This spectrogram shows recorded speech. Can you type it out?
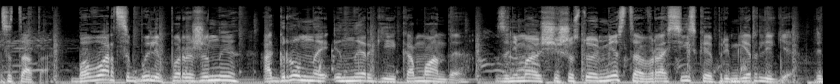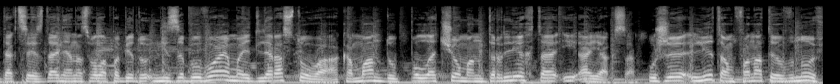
цитата, «Баварцы были поражены огромной энергией команды занимающий шестое место в российской премьер-лиге. Редакция издания назвала победу незабываемой для Ростова, а команду палачом Андерлехта и Аякса. Уже летом фанаты вновь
